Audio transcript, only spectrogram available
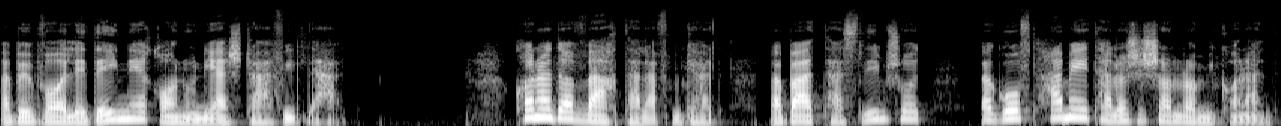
و به والدین قانونیش تحویل دهد. کانادا وقت تلف می‌کرد و بعد تسلیم شد و گفت همه تلاششان را می کنند.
